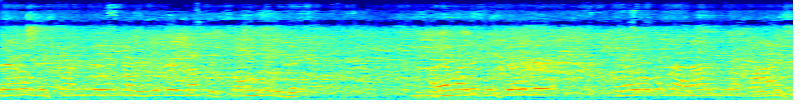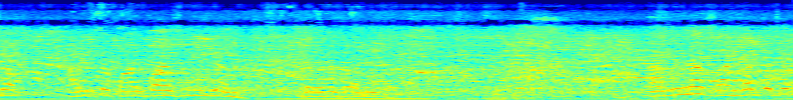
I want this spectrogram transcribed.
ദേവ ഉപദേവ പുഷ്പാഞ്ജലി കഴിഞ്ഞിട്ടുള്ള പുഷ്പാഞ്ജലിയുണ്ട്. അതേമാതിരി കുട്ടികൾക്ക് ഏതൊക്കെ തരാനുള്ള പായസം അവിടുത്തെ പാൽപ്പായസം കൂടിയാണ് ദേവസ്വാമി നല്ല സങ്കല്പത്തിൽ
